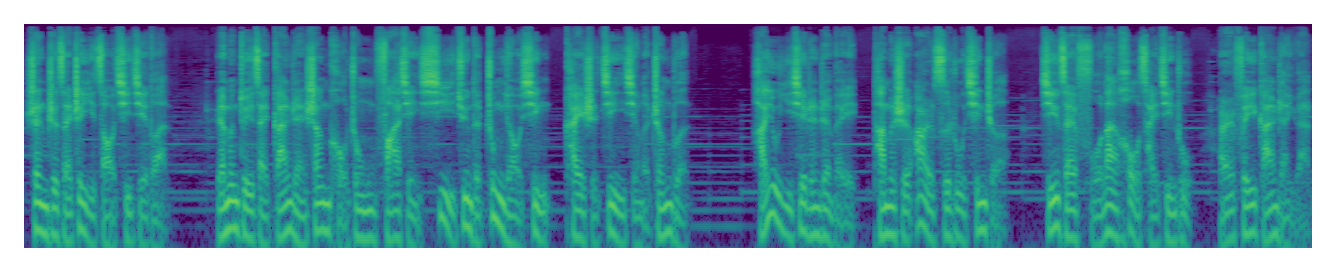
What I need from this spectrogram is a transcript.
甚至在这一早期阶段，人们对在感染伤口中发现细菌的重要性开始进行了争论。还有一些人认为他们是二次入侵者，即在腐烂后才进入，而非感染源。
